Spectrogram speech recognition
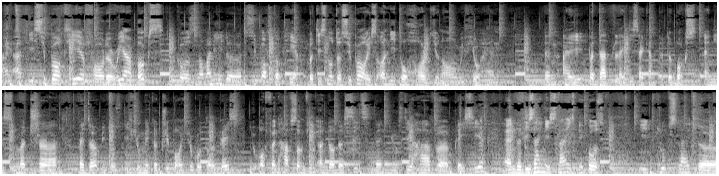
I add the support here for the rear box because normally the support stop here but it's not a support, it's only to hold you know with your hand then I put that like this I can put a box and it's much uh, better because if you make a trip or if you go to a place you often have something under the seats then you still have a place here. And the design is nice because it looks like the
